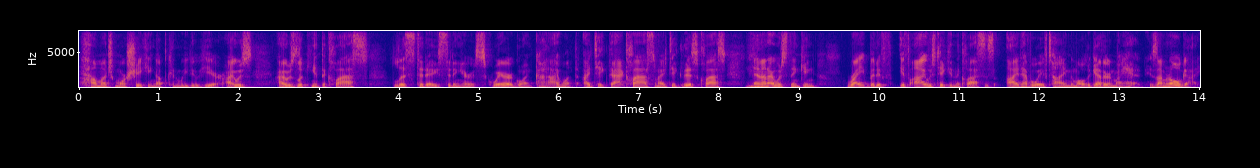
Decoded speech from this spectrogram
how much more shaking up can we do here? I was i was looking at the class list today sitting here at square going god i want i take that class and i take this class. And then i was thinking right but if if i was taking the classes i'd have a way of tying them all together in my head because i'm an old guy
